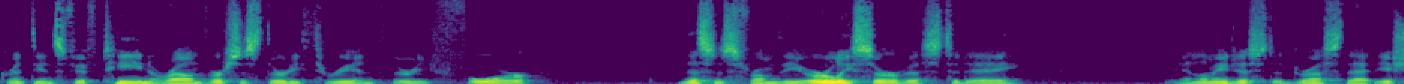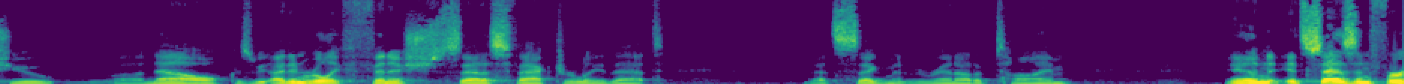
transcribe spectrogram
Corinthians 15, around verses 33 and 34. This is from the early service today. And let me just address that issue uh, now, because I didn't really finish satisfactorily that, that segment. We ran out of time. And it says in 1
